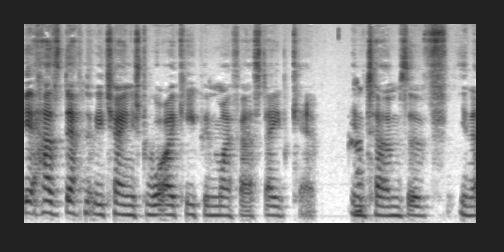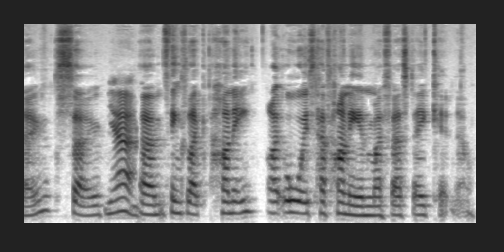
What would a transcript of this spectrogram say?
it has definitely changed what i keep in my first aid kit in terms of you know so yeah um, things like honey i always have honey in my first aid kit now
